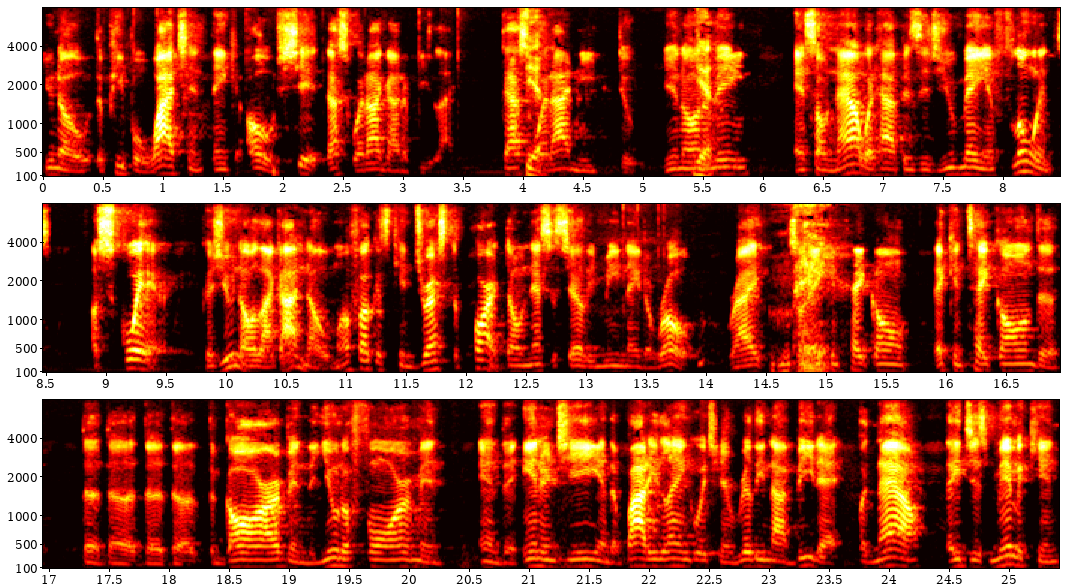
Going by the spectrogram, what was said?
you know the people watching thinking oh shit that's what i gotta be like that's Yeah. what i need to do you know what Yeah. i mean and so now what happens is you may influence a square because you know, like I know, motherfuckers can dress the part don't necessarily mean they the role, right? Mm-hmm. So they can take on they can take on the the the the the, the garb and the uniform and and the energy and the body language and really not be that. But now they just mimicking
